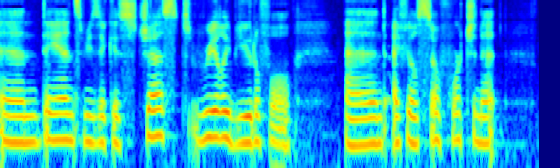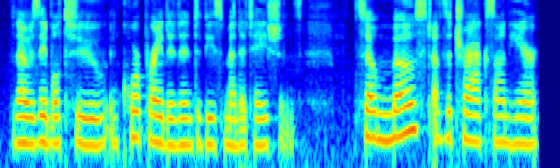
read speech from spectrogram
And Dan's music is just really beautiful, and I feel so fortunate that I was able to incorporate it into these meditations. So most of the tracks on here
